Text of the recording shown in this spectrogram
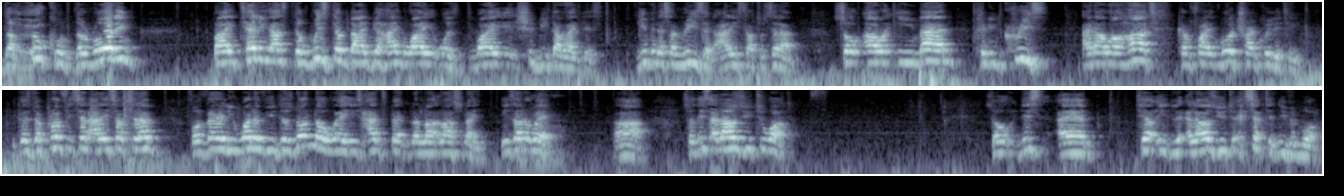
the hukum, the ruling, by telling us the wisdom behind why it was, why it should be done like this, giving us a reason, alayhi salatu wasalam. So our iman can increase and our heart can find more tranquility. Because the Prophet said, wasalam, for verily one of you does not know where his hand spent last night. He's unaware. Ah. So this allows you to what? So this um, allows you to accept it even more.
